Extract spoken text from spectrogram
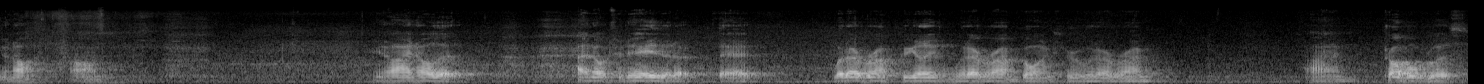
You know, um, you know, I know that I know today that, uh, that whatever I'm feeling, whatever I'm going through, whatever I'm, I'm troubled with,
